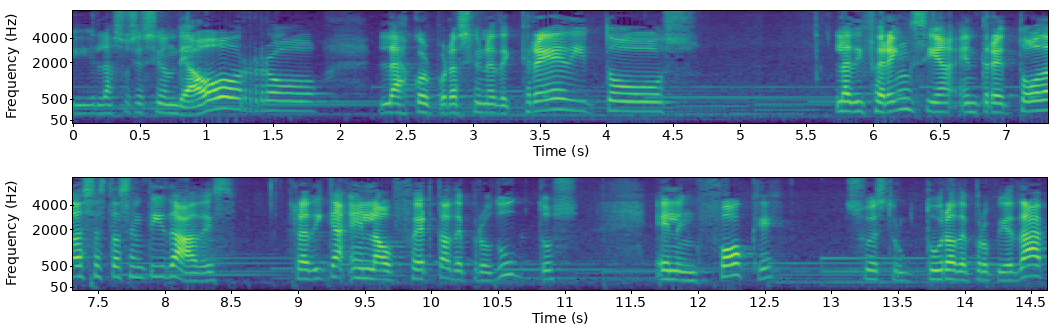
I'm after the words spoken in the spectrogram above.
y la asociación de ahorro, las corporaciones de créditos. La diferencia entre todas estas entidades radica en la oferta de productos, el enfoque su estructura de propiedad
